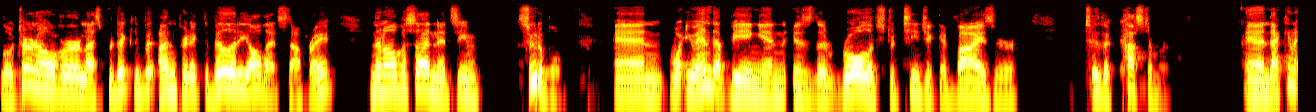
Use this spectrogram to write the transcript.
low turnover, less predictability, unpredictability, all that stuff, right? And then all of a sudden it seemed suitable. And what you end up being in is the role of strategic advisor to the customer. And that can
